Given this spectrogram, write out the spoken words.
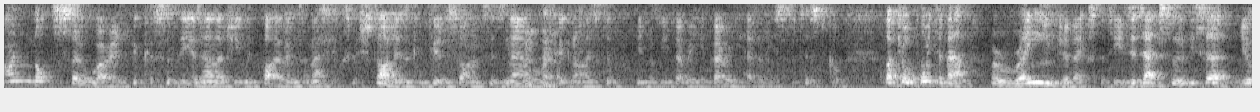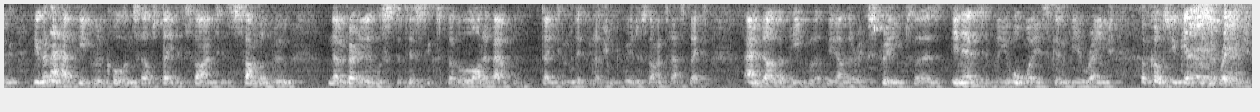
I'm not so worried because of the analogy with bioinformatics, which started as computer science, is now recognised to you know, be very, very heavily statistical. But your point about a range of expertise is absolutely certain. You're, you're going to have people who call themselves data scientists, some of who know very little statistics, but a lot about the data manipulation, computer science aspects, and other people at the other extreme. So there's inevitably always going to be a range. Of course, you get this range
